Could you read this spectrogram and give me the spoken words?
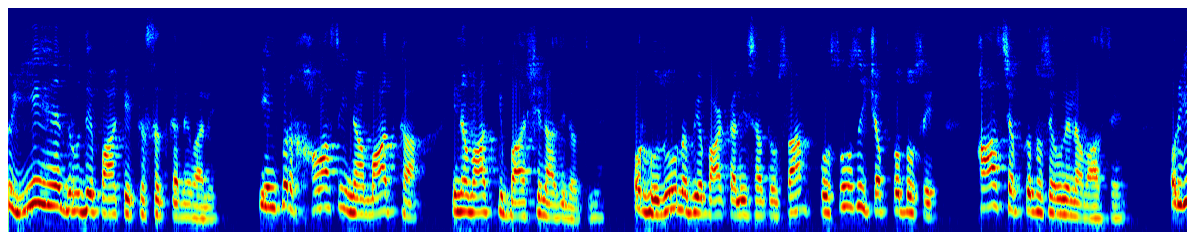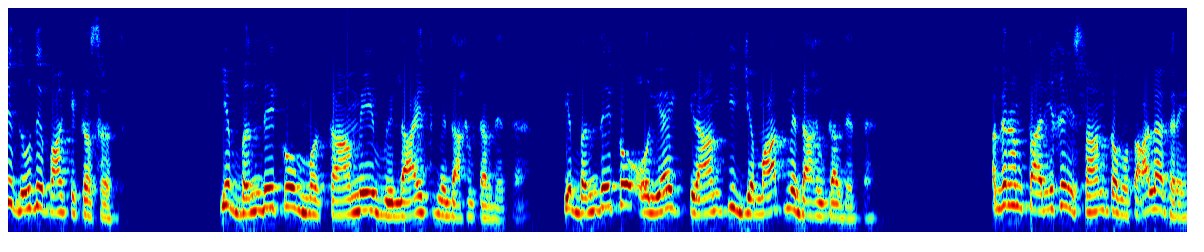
तो ये है द्रुद पाक की कसरत करने वाले कि इन पर ख़ास इनामात का, इनामात की बारिशें नाजिल होती हैं। और हुजूर नबी पाक सलाम खसूस शफकतों से, ख़ास शफकतों से उन्हें नवाजते हैं। और ये द्रुद पाक की कसरत, ये बंदे को मकाम विलायत में दाखिल कर देता है। ये बंदे को ओलिया कराम की जमात में दाखिल कर देता है। अगर हम तारीख़ इस्लाम का मुताला करें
